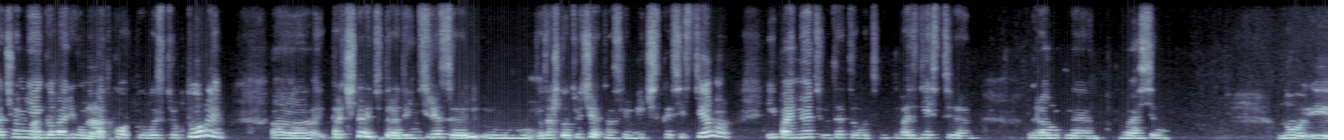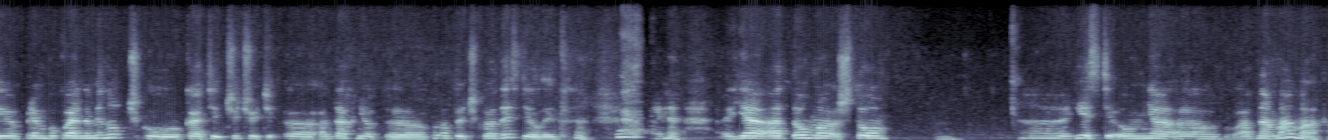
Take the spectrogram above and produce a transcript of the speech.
О чем я и А, говорила, на да. подкорковые структуры. А, Прочитайте ради интереса, за что отвечает у нас лимбическая система, и поймете вот это вот воздействие грамотное масел. Ну и прям буквально минуточку Катя чуть-чуть э, отдохнет, э, глоточек воды сделает. Я о том, что э, есть у меня э, одна мама,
